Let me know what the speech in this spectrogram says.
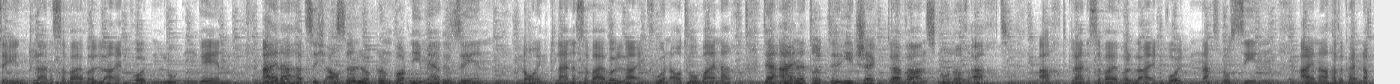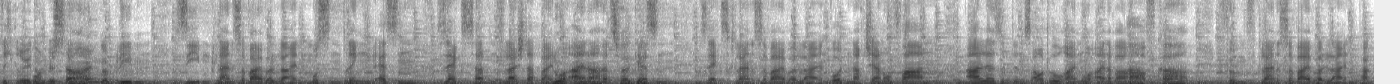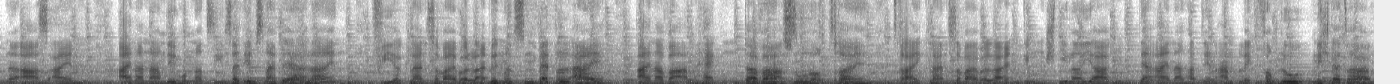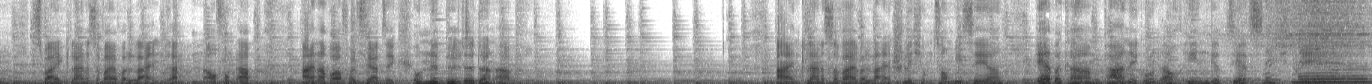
Zehn kleine Survivorline wollten looten gehen. Einer hat sich ausgelockt und wurde nie mehr gesehen. Neun kleine Survivorline fuhren Auto bei Nacht. Der eine drückte Eject, da waren's nur noch acht. Acht kleine Survivorline wollten nachts losziehen. Einer hatte kein Nachtsichtgerät und ist daheim geblieben. Sieben kleine Survivorline mussten dringend essen. Sechs hatten Fleisch dabei, nur einer hat's vergessen. Sechs kleine Survivorline wollten nach Tschernow fahren. Alle sind ins Auto rein, nur einer war AFK. Fünf kleine Survivorline packten ne Aas ein. Einer nahm die 107, seitdem sniped er allein. Vier kleine Survivorline benutzen Battle Eye. Einer war am Hacken, da waren's nur noch drei. Drei kleine Survivorline gingen Spieler jagen. Der eine hat den Anblick vom Blut nicht ertragen. Zwei kleine Survivorline rannten auf und ab. Einer war voll fertig und nippelte dann ab. Ein kleiner Survivorline schlich um Zombies her. Er bekam Panik und auch ihn gibt's jetzt nicht mehr.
